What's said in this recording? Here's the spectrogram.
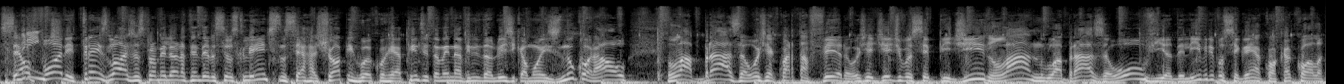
Celfone, três lojas para melhor atender os seus clientes no Serra Shopping, Rua Correia Pinto e também na Avenida Luiz de Camões, no Coral. Labrasa, hoje é quarta-feira, hoje é dia de você pedir lá no Labrasa ou via delivery, você ganha Coca-Cola.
